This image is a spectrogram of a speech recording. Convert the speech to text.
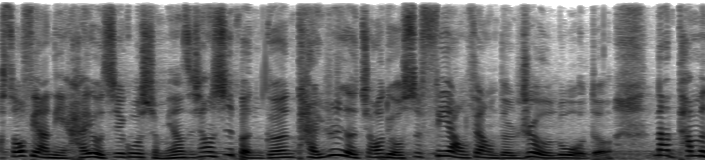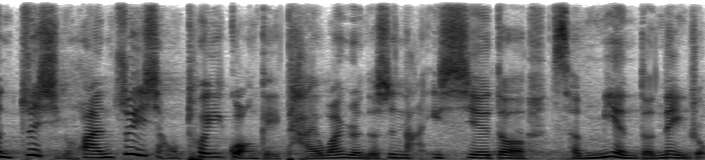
Sophia，你还有接过什么样子？像日本跟台日的交流是非常非常的热络的。那他们最喜欢、最想推广给台湾人的是哪一些的层面的内容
